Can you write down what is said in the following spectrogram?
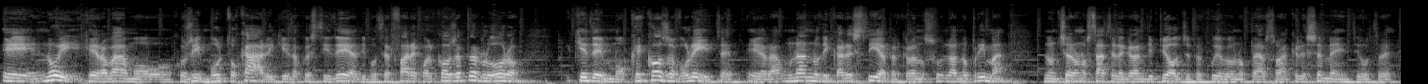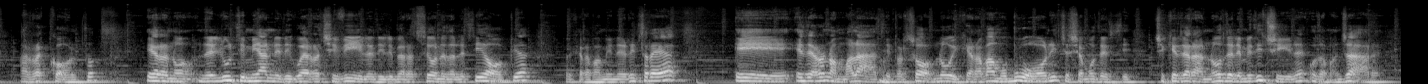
E noi che eravamo così molto carichi da questa idea di poter fare qualcosa per loro, chiedemmo che cosa volete. Era un anno di carestia perché l'anno, l'anno prima non c'erano state le grandi piogge per cui avevano perso anche le sementi oltre al raccolto erano negli ultimi anni di guerra civile, di liberazione dall'Etiopia, perché eravamo in Eritrea, e, ed erano ammalati, perciò noi che eravamo buoni ci siamo detti ci chiederanno o delle medicine o da mangiare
